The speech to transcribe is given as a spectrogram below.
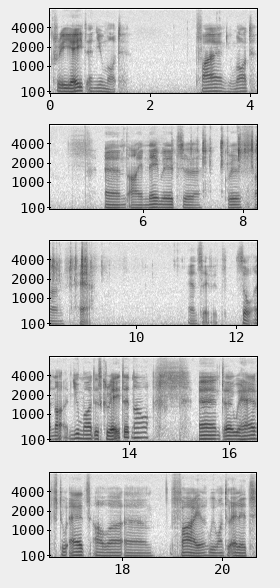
create a new mod. File, new mod, and I name it uh, griffin hair. And save it. So a no new mod is created now and uh, we have to add our um, file we want to edit.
